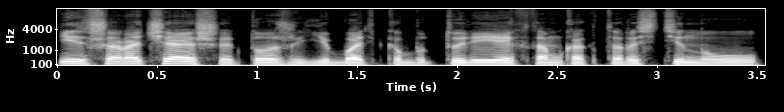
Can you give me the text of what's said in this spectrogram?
И широчайшие тоже, ебать, как будто я их там как-то растянул.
